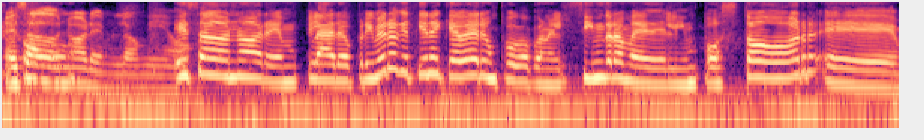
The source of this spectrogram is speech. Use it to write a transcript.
Es ad honorem lo mío. es ad honorem, claro. Primero que tiene que ver un poco con el síndrome del impostor, eh,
